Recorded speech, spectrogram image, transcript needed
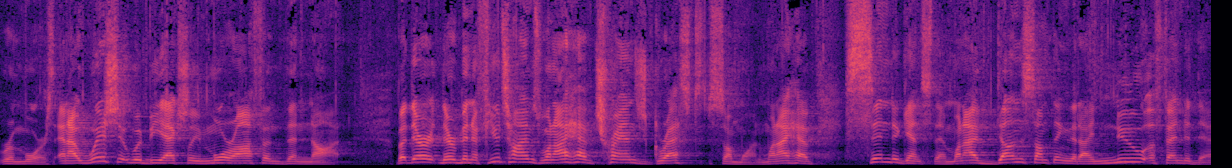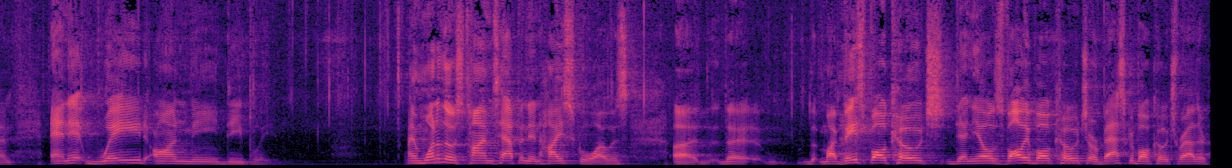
remorse. And I wish it would be actually more often than not. But there, there have been a few times when I have transgressed someone, when I have sinned against them, when I've done something that I knew offended them, and it weighed on me deeply. And one of those times happened in high school. I was uh, the, my baseball coach, Danielle's volleyball coach, or basketball coach rather,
